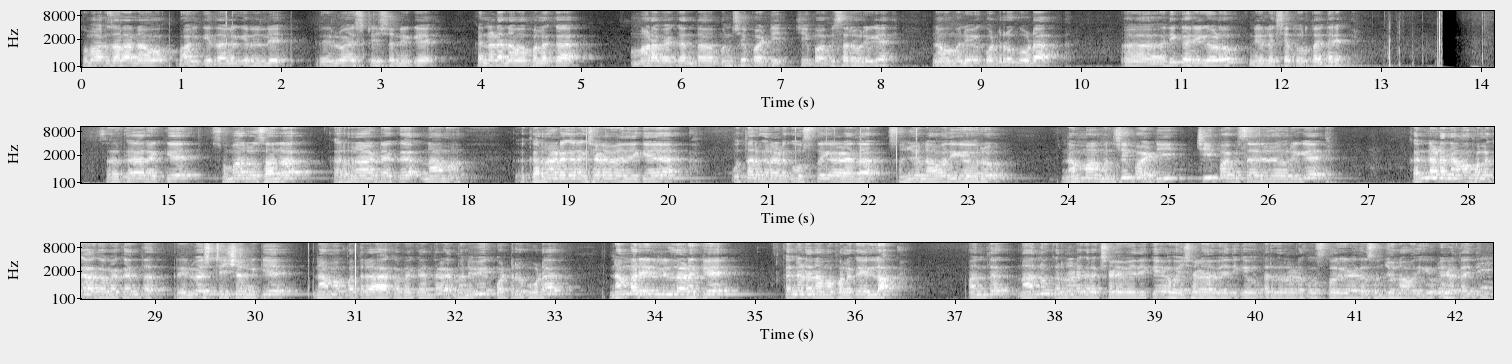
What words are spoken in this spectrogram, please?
ಸುಮಾರು ಸಲ ನಾವು ಬಾಲ್ಕಿ ತಾಲೂಕಿನಲ್ಲಿ ರೈಲ್ವೆ ಸ್ಟೇಷನ್ಗೆ ಕನ್ನಡ ನಾಮಫಲಕ ಮಾಡಬೇಕಂತ ಮುನ್ಸಿಪಾಲ್ಟಿ ಚೀಫ್ ಆಫೀಸರ್ ಅವರಿಗೆ ನಾವು ಮನವಿ ಕೊಟ್ಟರೂ ಕೂಡ ಅಧಿಕಾರಿಗಳು ನಿರ್ಲಕ್ಷ್ಯ ತೋರ್ತಾ ಇದ್ದಾರೆ. ಸರ್ಕಾರಕ್ಕೆ ಸುಮಾರು ಸಲ ಕರ್ನಾಟಕ ನಾಮ, ಕರ್ನಾಟಕ ರಕ್ಷಣಾ ವೇದಿಕೆಯ ಉತ್ತರ ಕರ್ನಾಟಕ ಉಸ್ತುವಾರಿಯಾದ ಸಂಜು ನಾವದಿಗೆ ಅವರು ನಮ್ಮ ಮುನ್ಸಿಪಾಲ್ಟಿ ಚೀಫ್ ಆಫೀಸರ್ ಅವರಿಗೆ ಕನ್ನಡ ನಾಮಫಲಕ ಹಾಕಬೇಕಂತ ರೈಲ್ವೆ ಸ್ಟೇಷನ್ಗೆ ನಾಮಪತ್ರ ಹಾಕಬೇಕಂತ ಮನವಿ ಕೊಟ್ಟರು ಕೂಡ ನಮ್ಮ ರೈಲು ನಿಲ್ದಾಣಕ್ಕೆ ಕನ್ನಡ ನಾಮಫಲಕ ಇಲ್ಲ ಅಂತ ನಾನು ಕರ್ನಾಟಕ ರಕ್ಷಣಾ ವೇದಿಕೆ, ಹೊಯ್ಸಳ ವೇದಿಕೆ, ಉತ್ತರ ಕರ್ನಾಟಕ ಉಸ್ತುವಾರಿಯಾದ ಸಂಜು ನಾವದಿಗೆ ಅವರು ಹೇಳ್ತಾ ಇದ್ದೀನಿ.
